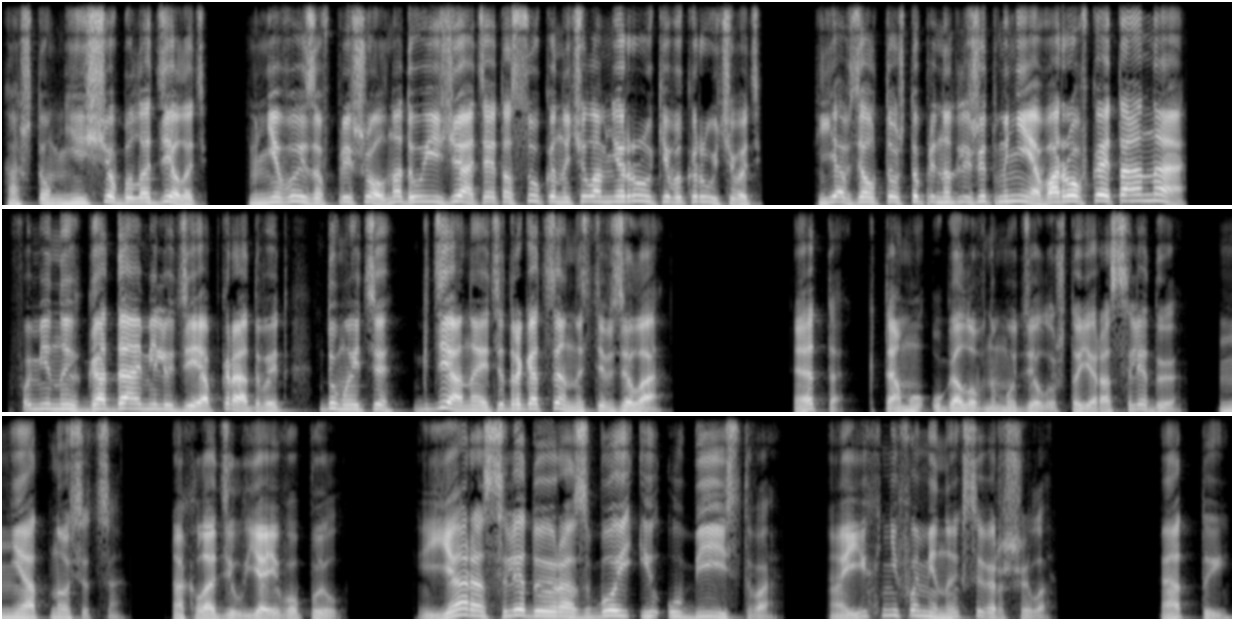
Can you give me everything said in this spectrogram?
А что мне еще было делать? Мне вызов пришел, надо уезжать, а эта сука начала мне руки выкручивать. Я взял то, что принадлежит мне, воровка это она. Фоминых годами людей обкрадывает. Думаете, где она эти драгоценности взяла? Это к тому уголовному делу, что я расследую, не относится. Охладил я его пыл. Я расследую разбой и убийство, а их не Фоминых совершила. А ты?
